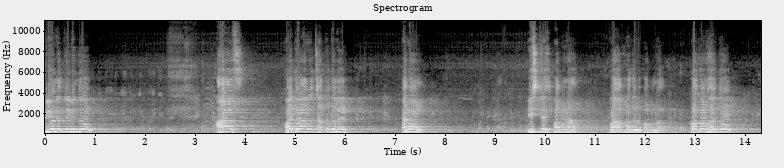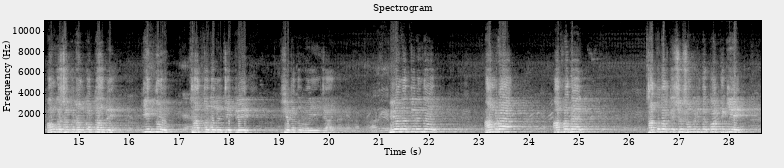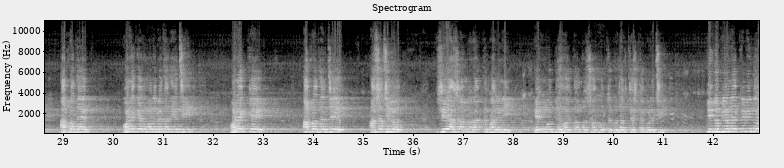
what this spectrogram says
প্রিয় নেতৃবৃন্দ, আজ হয়তো আর ছাত্র দলের এবং স্টেজ পাবো না বা আপনাদেরও পাবো না। তখন হয়তো অঙ্গ সংগঠন করতে হবে, কিন্তু ছাত্র দলের যে ট্রেন সেটা তো রয়েই যায়। প্রিয় নেতৃবৃন্দ, আমরা আপনাদের ছাত্রদলকে সুসংগঠিত করতে গিয়ে আপনাদের অনেকের মনে ব্যথা দিয়েছি। অনেককে আপনাদের যে আশা ছিল, সে আশা আমরা রাখতে পারিনি। এর মধ্যে হয়তো আমরা সর্বোচ্চ খোঁজার চেষ্টা করেছি। কিন্তু প্রিয় নেতৃবৃন্দ,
